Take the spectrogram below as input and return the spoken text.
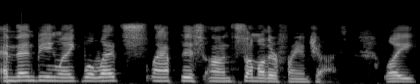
and then being like, well, let's slap this on some other franchise. Like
